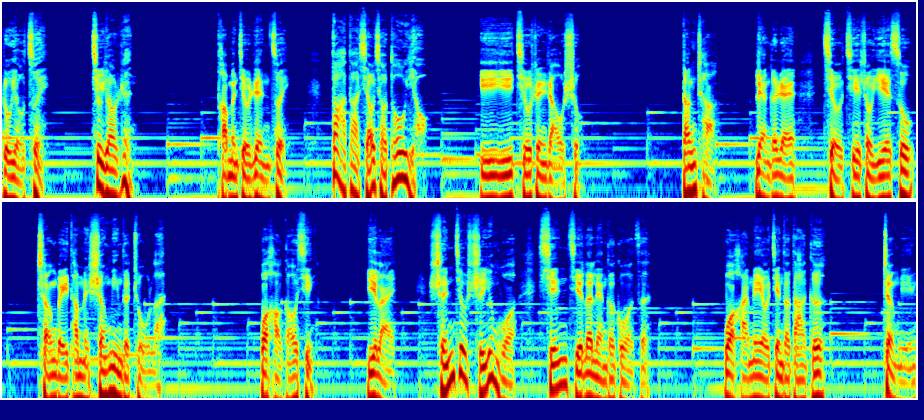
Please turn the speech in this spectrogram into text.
如有罪，就要认。”他们就认罪，大大小小都有，一一求神饶恕。当场，两个人就接受耶稣，成为他们生命的主了。我好高兴，一来神就使用我先结了两个果子，我还没有见到大哥，证明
